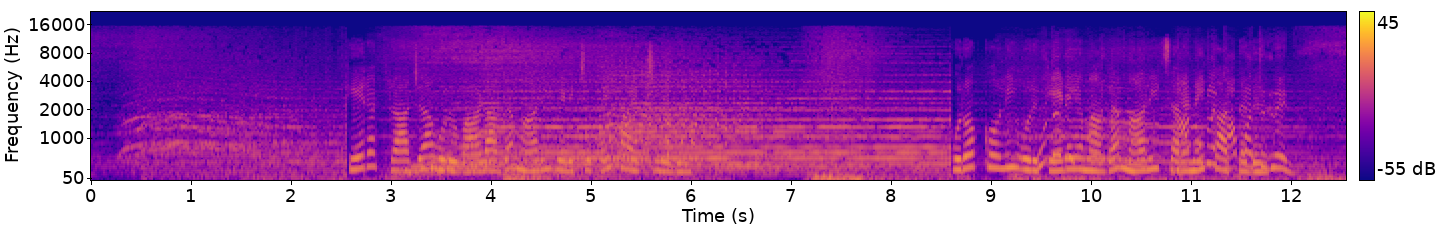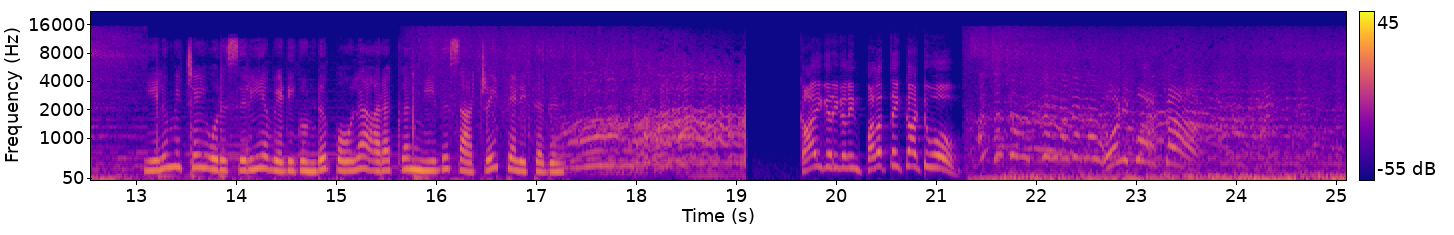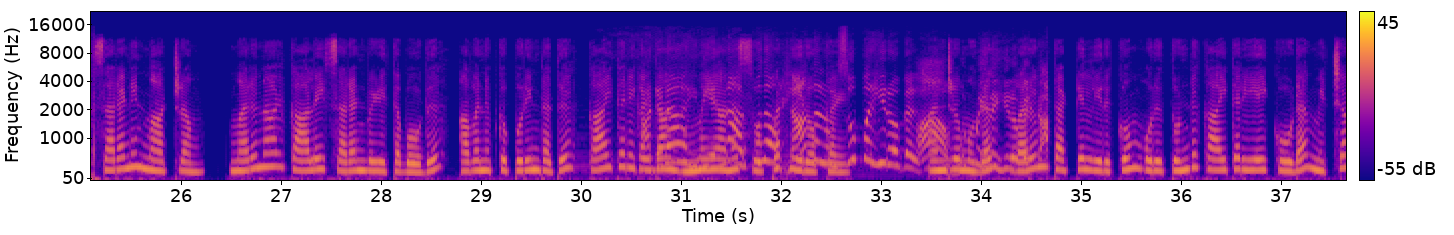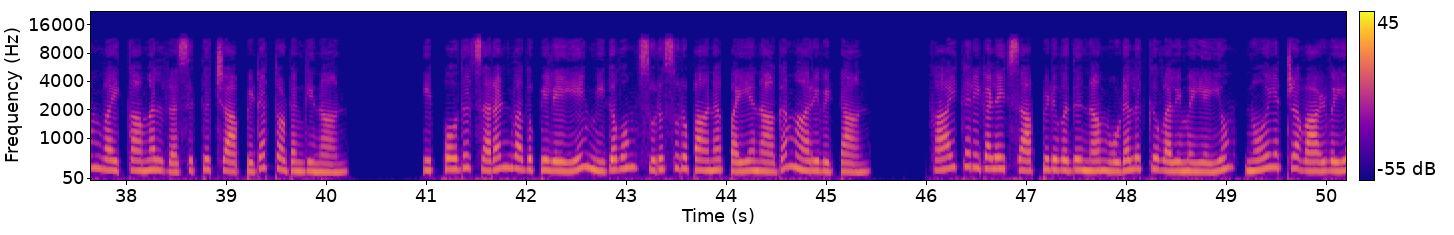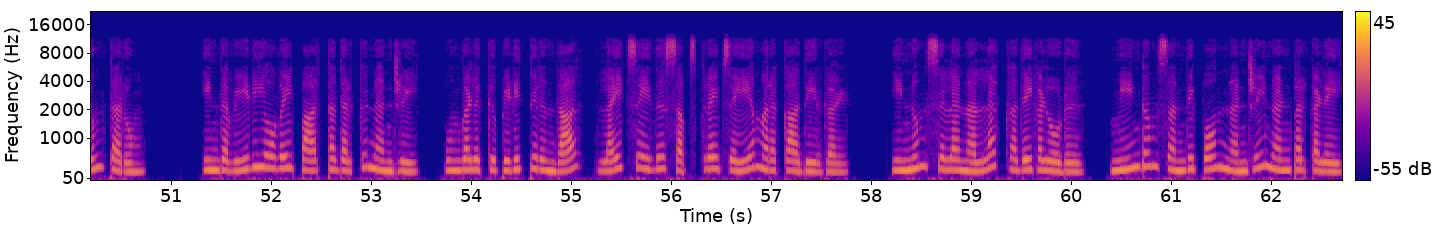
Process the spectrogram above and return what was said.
கேரட் ராஜா ஒரு வாளாக மாறி வெளிச்சத்தை பாய்ச்சியது. புரோக்கோலி ஒரு கேடயமாக மாறி சரணை காத்தது. எலுமிச்சை ஒரு சிறிய வெடிகுண்டு போல அரக்கன் மீது சாற்றை தெளித்தது. காய்கறிகளின் பலத்தை காட்டுவோம். சரணின் மாற்றம். மறுநாள் காலை சரண் விழித்தபோது அவனுக்கு புரிந்தது காய்கறிகள்தான் உண்மையான சூப்பர் ஹீரோக்கள் சூப்பர் ஹீரோக்கள் ஆ, அன்று முதல் வரும் தட்டில் இருக்கும் ஒரு துண்டு காய்கறியை கூட மிச்சம் வைக்காமல் ரசித்துச் சாப்பிடத் தொடங்கினான். இப்போது சரண் வகுப்பிலேயே மிகவும் சுறுசுறுப்பான பையனாக மாறிவிட்டான். காய்கறிகளை சாப்பிடுவது நம் உடலுக்கு வலிமையையும் நோயற்ற வாழ்வையும் தரும். இந்த வீடியோவை பார்த்ததற்கு நன்றி. உங்களுக்கு பிடித்திருந்தால் லைக் செய்து சப்ஸ்கிரைப் செய்ய மறக்காதீர்கள். இன்னும் சில நல்ல கதைகளோடு மீண்டும் சந்திப்போம். நன்றி நண்பர்களே.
